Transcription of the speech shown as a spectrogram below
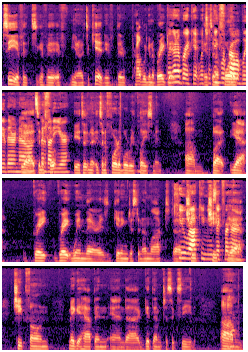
see if it's if it, if you know it's a kid if they're probably going to break it. They're gonna break it, which It's I think we're probably there now. yeah it's it's been about a year. it's an it's an affordable replacement um, but yeah great great win there is getting just an unlocked uh, Cue cheap- Rocky music cheap- for yeah, her. cheap phone make it happen and uh, get them to succeed um,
